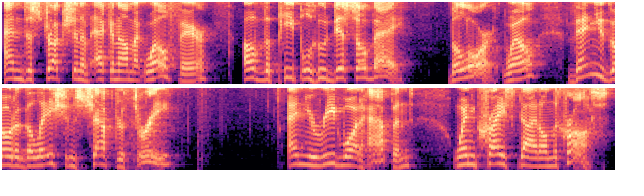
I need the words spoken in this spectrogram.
and destruction of economic welfare of the people who disobey the Lord. Well, then you go to Galatians chapter 3 and you read what happened when Christ died on the cross.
